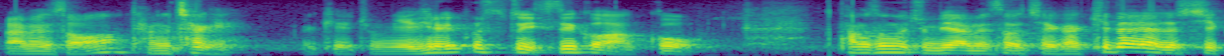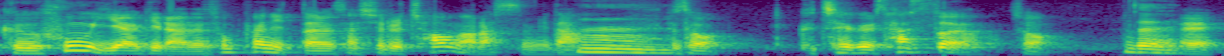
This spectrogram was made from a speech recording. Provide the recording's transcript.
라면서 당차게 이렇게 좀 얘기를 해볼 수도 있을 것 같고 방송을 준비하면서 제가 키다리 아저씨 그 후 이야기라는 속편이 있다는 사실을 처음 알았습니다. 음, 그래서 그 책을 샀어요. 저. 네. 네.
